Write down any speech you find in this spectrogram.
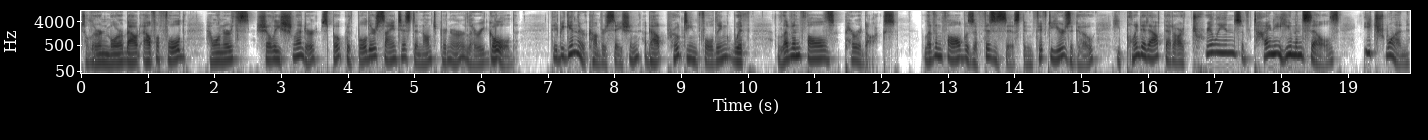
To learn more about AlphaFold, How on Earth's Shelley Schlender spoke with Boulder scientist and entrepreneur Larry Gold. They begin their conversation about protein folding with Levinthal's paradox. Levinthal was a physicist, and 50 years ago, he pointed out that our trillions of tiny human cells, each one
